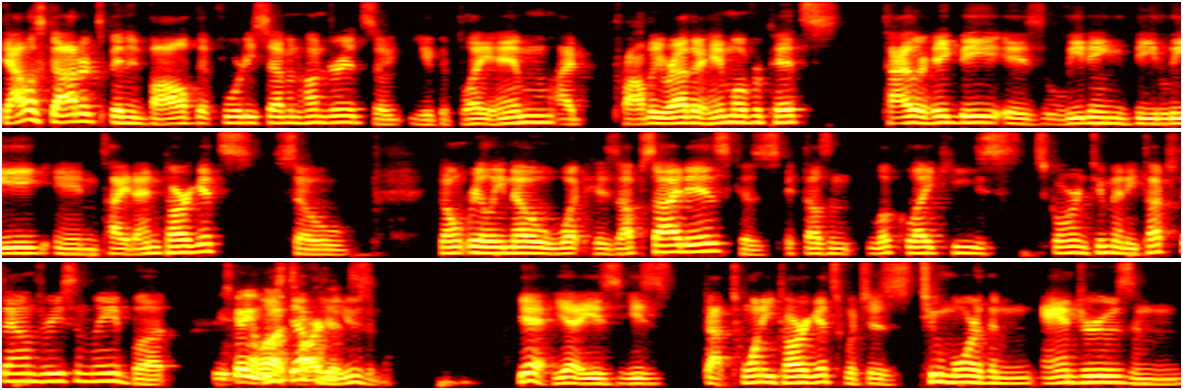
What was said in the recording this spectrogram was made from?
Dallas Goedert's been involved at 4,700, so you could play him. I'd probably rather him over Pitts. Tyler Higbee is leading the league in tight end targets, so don't really know what his upside is because it doesn't look like he's scoring too many touchdowns recently, but he's getting a lot of targets. Usable. Yeah, yeah, he's he's got 20 targets, which is two more than Andrews and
